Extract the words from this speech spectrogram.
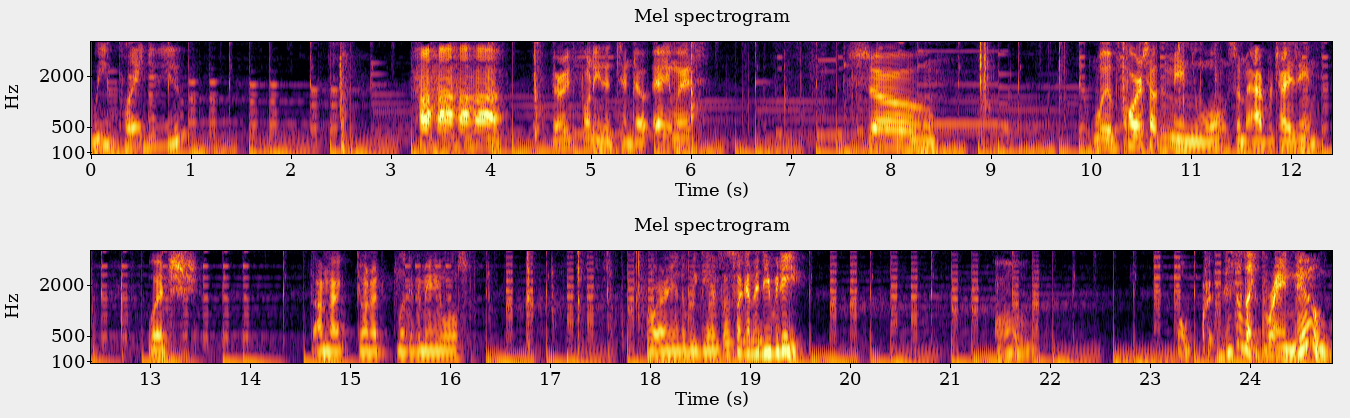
We play, do you? Ha ha ha ha. Very funny, Nintendo. Anyways, so we of course have the manual, some advertising, which I'm not gonna look at the manuals for any of the Wii games. Let's look at the DVD. Oh. Oh, this is like brand new.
